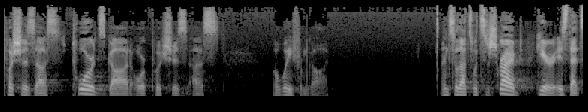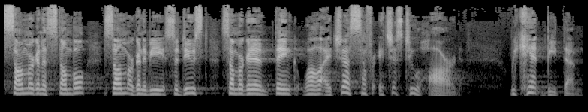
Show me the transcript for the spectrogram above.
pushes us towards God or pushes us away from God. And so that's what's described here is that some are going to stumble, some are going to be seduced, some are going to think, well, I just suffer, it's just too hard. We can't beat them.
